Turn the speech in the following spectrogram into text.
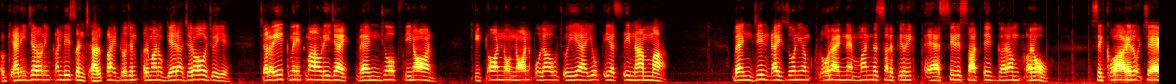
તો કેની જારોની કન્ડિશન છે. અલ્પા હાઇડ્રોજન પરમાણુ ગેરહાજર હોવો જોઈએ. ચલો, એક મિનિટમાં આવડી જાય. બેન્જોફિનોન કિટોનનું નોન બોલાવવું જોઈએ આઈયુપીએસસી નામમાં. બેન્ઝિન ડાઇઝોનિયમ ક્લોરાઇડને મંદ સલ્ફ્યુરિક એસિડ સાથે ગરમ કરો. શીખવાડેલું છે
